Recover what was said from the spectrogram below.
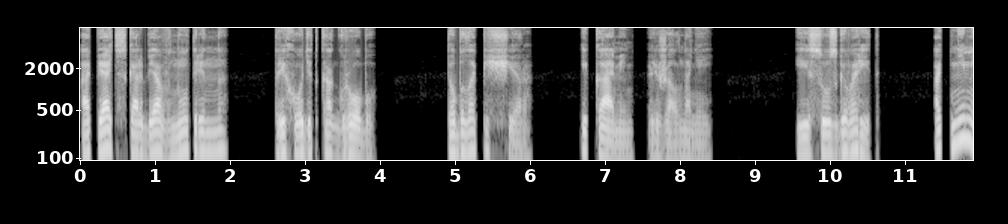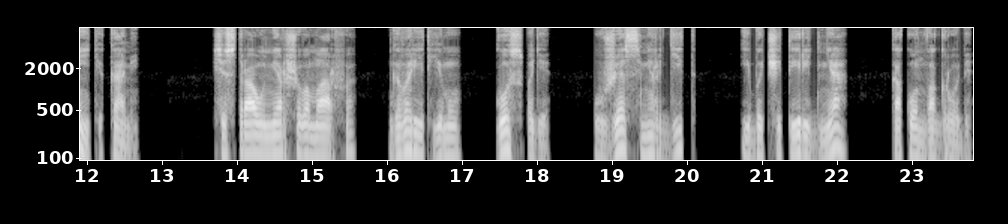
опять скорбя внутренно, приходит к гробу. То была пещера, и камень лежал на ней. Иисус говорит, «Отнимите камень». Сестра умершего Марфа говорит ему, «Господи, уже смердит, ибо четыре дня, как он в гробе.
